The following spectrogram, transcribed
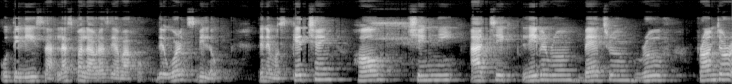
utiliza las palabras de abajo, the words below. Tenemos kitchen, hall, chimney, attic, living room, bedroom, roof, front door,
